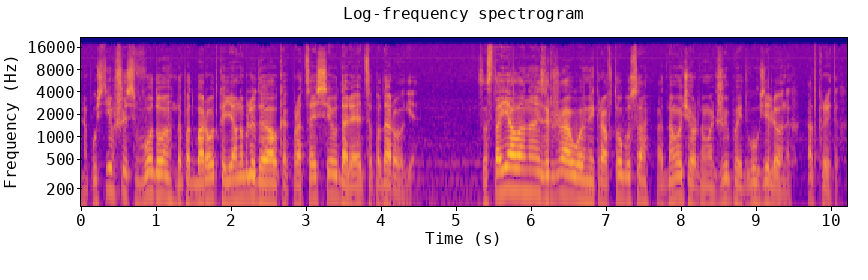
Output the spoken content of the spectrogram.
Опустившись в воду до подбородка, я наблюдал, как процессия удаляется по дороге. Состояла она из ржавого микроавтобуса, одного черного джипа и двух зеленых, открытых.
